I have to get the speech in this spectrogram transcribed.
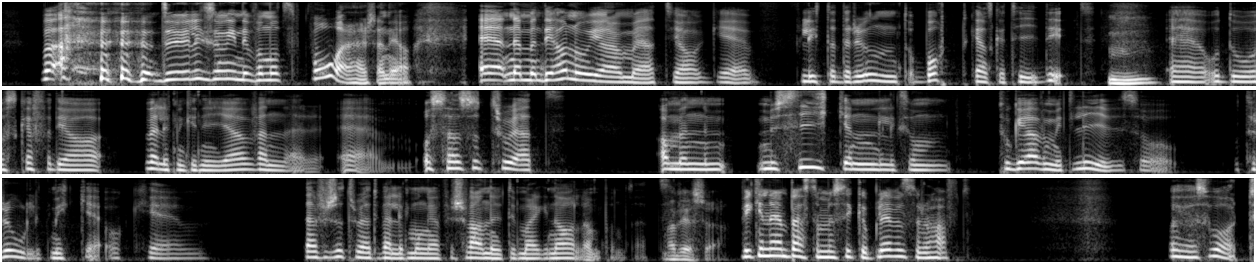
Va? Du är liksom inne på något spår här känner jag. Eh, nej, men det har nog att göra med att jag eh, flyttade runt och bort ganska tidigt. Mm. Eh, och då skaffade jag väldigt mycket nya vänner. Eh, och sen så tror jag att ja, men, musiken liksom tog över mitt liv så otroligt mycket. Och eh, därför så tror jag att väldigt många försvann ut i marginalen på något sätt. Ja, det är så. Vilken är den bästa musikupplevelse du har haft? Oj, vad svårt.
